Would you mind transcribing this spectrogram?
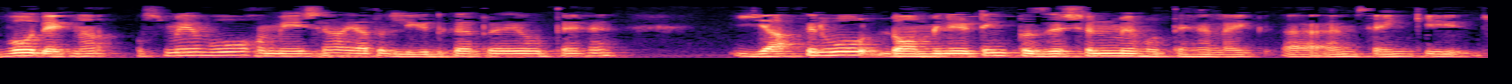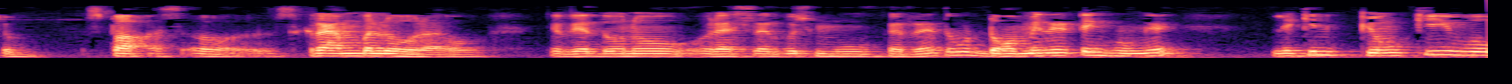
वो देखना उसमें वो हमेशा या तो लीड कर रहे होते हैं या फिर वो डोमिनेटिंग पोजीशन में होते हैं लाइक आई एम सेइंग कि जब स्क्रैम्बल हो रहा हो, जब ये दोनों रेसलर कुछ मूव कर रहे हैं तो वो डोमिनेटिंग होंगे, लेकिन क्योंकि वो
